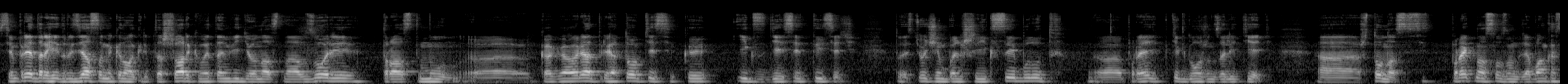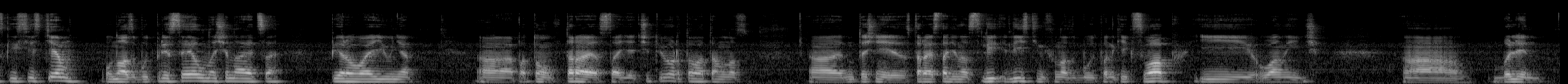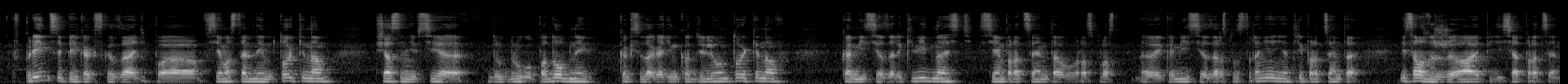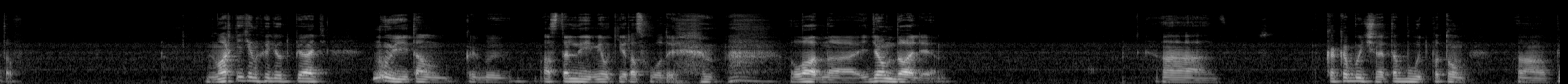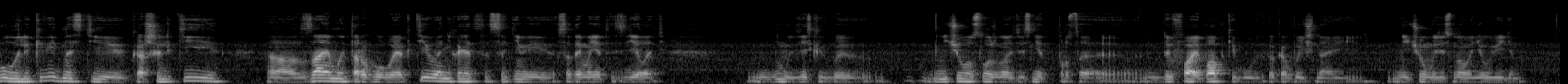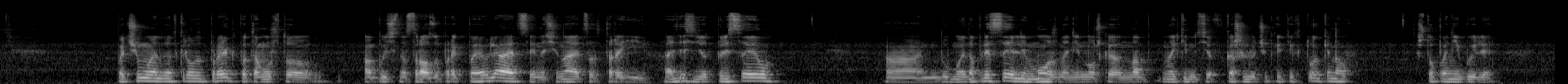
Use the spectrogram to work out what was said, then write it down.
Всем привет, дорогие друзья, с вами канал CryptoShark. В этом видео у нас на обзоре Trust Moon. Э, Как говорят, приготовьтесь к X10 тысяч. То есть очень большие иксы будут, э, проектик должен залететь. Э, Что у нас? Проект у нас создан для банковских систем. У нас будет пресейл начинается 1 июня. Потом вторая стадия 4 там у нас ну, точнее, вторая стадия у нас ли, листинг у нас будет PancakeSwap и OneInch. А, блин, в принципе, как сказать, по всем остальным токенам, сейчас они все друг другу подобны. Как всегда, 1 квадриллион токенов, комиссия за ликвидность 7%, распро... э, комиссия за распространение 3% и сразу сжигают 50%. Маркетинг идет 5%. Ну и там как бы остальные мелкие расходы. Ладно, идем далее. Как обычно, это будет потом а, пулы ликвидности, кошельки, а, займы, торговые активы они хотят с, этими, с этой монетой сделать. Ну, здесь как бы ничего сложного здесь нет, просто DeFi бабки будут, как обычно, и ничего мы здесь нового не увидим. Почему я открыл этот проект? Потому что обычно сразу проект появляется и начинаются торги. А здесь идет пресейл. А, думаю, на пресейле можно немножко накинуть себе в кошелечек этих токенов, чтобы они были.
